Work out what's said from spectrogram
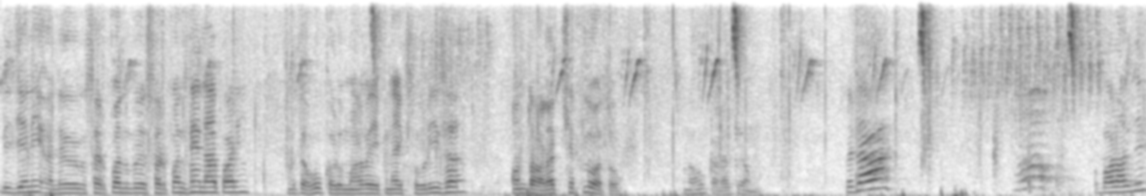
બીજેની અને સરપંચ સરપંચને ના પાડી. હું તો હું કરું મારો એક ના એક છોડી છે. આમ તો હડક છેટલો હતો. અને હું કરે છે આમ? બેટા! બાળાજી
